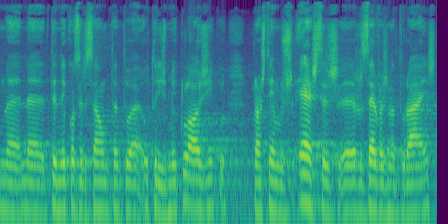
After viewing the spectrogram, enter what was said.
na, na, tendo em consideração tanto o turismo ecológico, nós temos estas uh, reservas naturais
